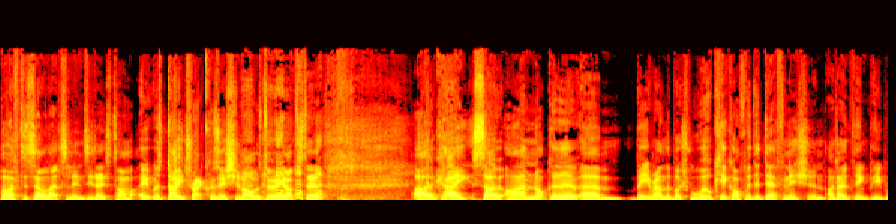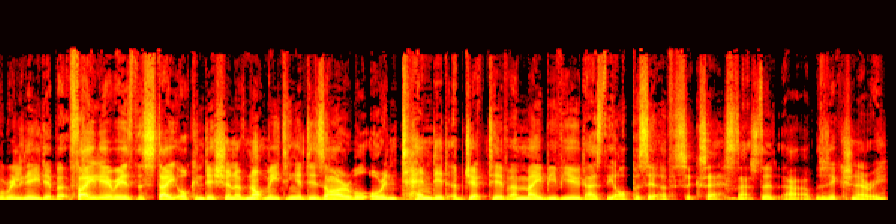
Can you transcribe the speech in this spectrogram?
I'll have to tell that to Lindsay next time. It was data acquisition I was doing upstairs. Okay, so I'm not going to um, beat around the bush. We will kick off with the definition. I don't think people really need it, but failure is the state or condition of not meeting a desirable or intended objective and may be viewed as the opposite of success. That's the, uh, the dictionary.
